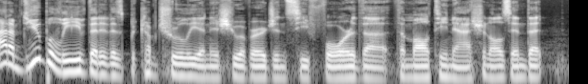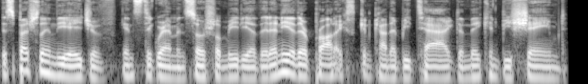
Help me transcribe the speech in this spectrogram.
Adam, do you believe that it has become truly an issue of urgency for the the multinationals in that especially in the age of Instagram and social media that any of their products can kind of be tagged and they can be shamed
